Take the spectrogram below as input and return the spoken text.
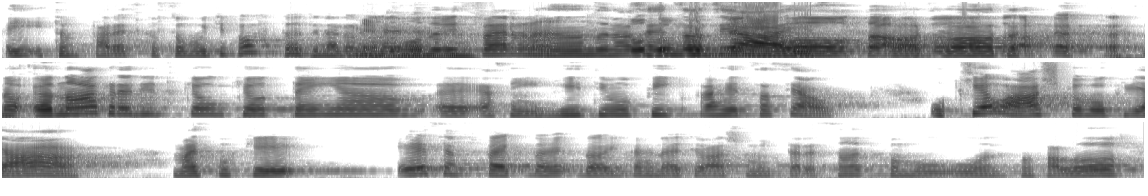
E, então, parece que eu sou muito importante, né? Tá todo mundo me esperando nas Todo redes mundo sociais. dizendo, volta, volta, volta. volta. Não, eu não acredito que eu, que eu tenha, é, assim, ritmo pique para rede social. O que eu acho que eu vou criar, mas porque esse aspecto da, da internet eu acho muito interessante, como o Anderson falou,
